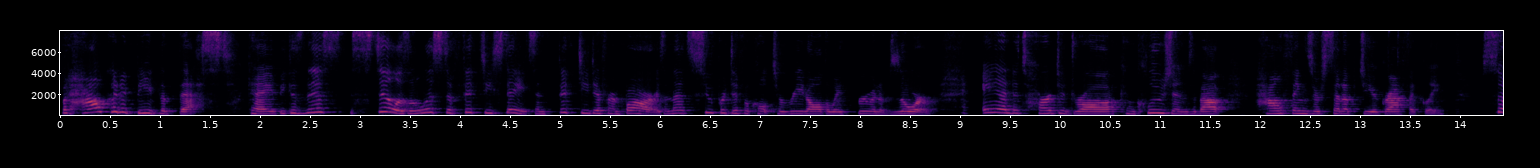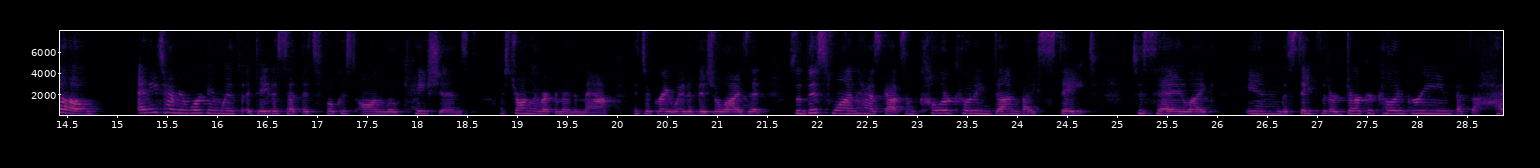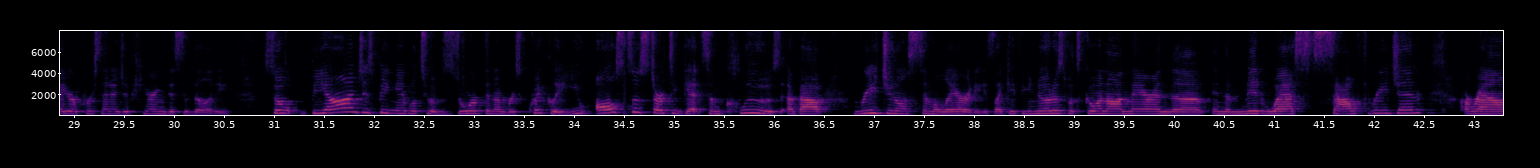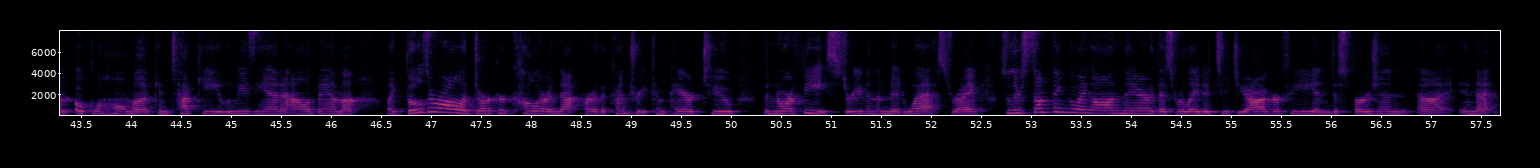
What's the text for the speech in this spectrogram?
but how could it be the best? Okay, because this still is a list of 50 states and 50 different bars, and that's super difficult to read all the way through and absorb. And it's hard to draw conclusions about how things are set up geographically. So, anytime you're working with a data set that's focused on locations, I strongly recommend a map. It's a great way to visualize it. So, this one has got some color coding done by state to say, like, in the states that are darker color green, that's a higher percentage of hearing disability. So beyond just being able to absorb the numbers quickly, you also start to get some clues about regional similarities. Like if you notice what's going on there in the in the Midwest South region around Oklahoma, Kentucky, Louisiana, Alabama, like those are all a darker color in that part of the country compared to the Northeast or even the Midwest, right? So there's something going on there that's related to geography and dispersion uh, in that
